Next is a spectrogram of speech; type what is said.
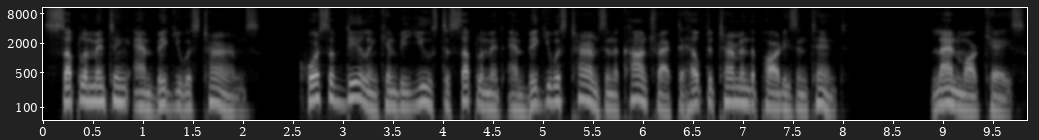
Supplementing ambiguous terms. Course of dealing can be used to supplement ambiguous terms in a contract to help determine the party's intent. Landmark case.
